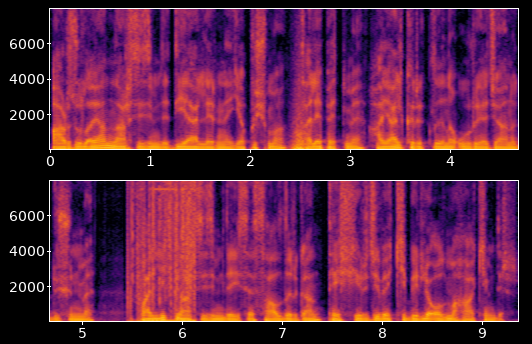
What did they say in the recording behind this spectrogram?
Arzulayan narsizmde diğerlerine yapışma, talep etme, hayal kırıklığına uğrayacağını düşünme. Fallik narsizmde ise saldırgan, teşhirci ve kibirli olma hakimdir.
